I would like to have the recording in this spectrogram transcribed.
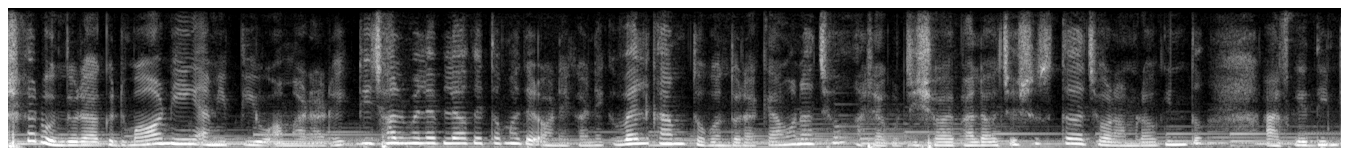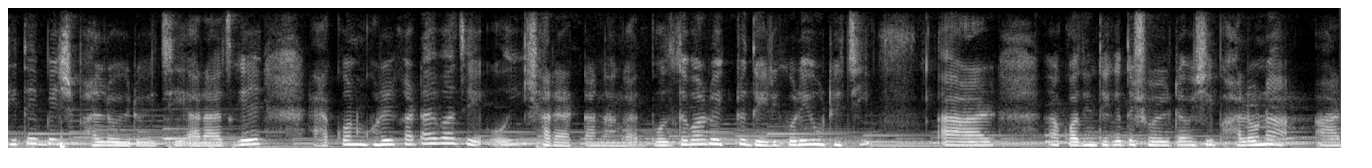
নমস্কার বন্ধুরা গুড মর্নিং আমি পিউ আমার আরও একটি ঝলমেলে ব্লগে তোমাদের অনেক অনেক ওয়েলকাম তো বন্ধুরা, কেমন আছো? আশা করছি সবাই ভালো আছো, সুস্থ আছো, আর আমরাও কিন্তু আজকের দিনটিতে বেশ ভালোই রয়েছি। আর আজকে এখন ঘড়ির কাটায় বাজে ওই সাড়ে আটটা নাগাদ, বলতে পারো একটু দেরি করেই উঠেছি। আর কদিন থেকে তো শরীরটা বেশি ভালো না, আর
